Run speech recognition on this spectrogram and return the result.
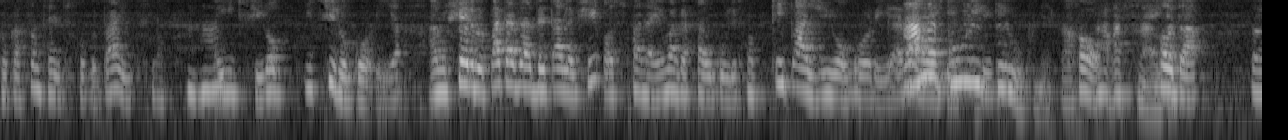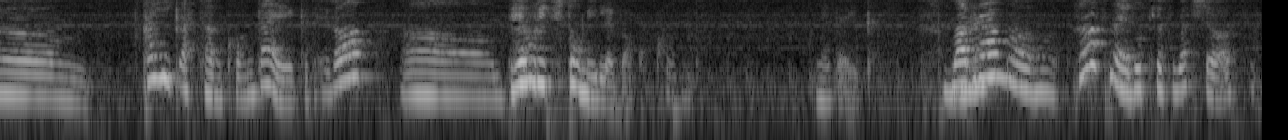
რო გახრო მთელი ცხოვრება იცნო. აი იცი რო იცი როგორია. ანუ შეიძლება პატარა დეტალებში იყოს ხანაი მაგას არ გულისხმობ ტიპაჟი როგორია რა. ამას გული დეუბნება. ხო, რაღაცნაირად. ხო და აი იკასთან მქონდა ეგრე რომ აა ბევრი ცდომილება გქონდა. მე და იკას. მაგრამ რაღაცნაირად ურთიერთობა შევავსეთ.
